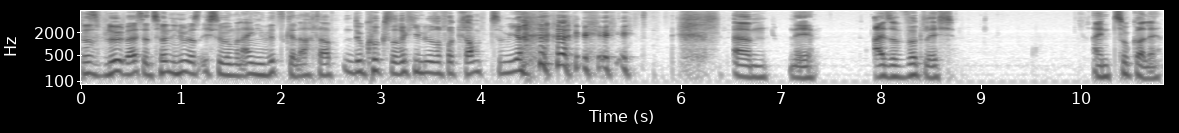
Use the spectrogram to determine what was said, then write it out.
das ist blöd, weißt du, jetzt hören die nur, dass ich so über meinen eigenen Witz gelacht habe. Du guckst so richtig nur so verkrampft zu mir. ähm, nee, also wirklich ein Zuckerle.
